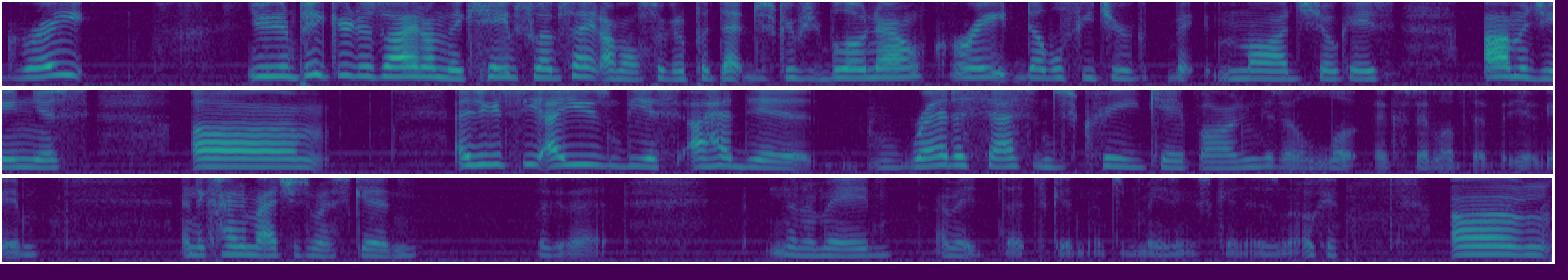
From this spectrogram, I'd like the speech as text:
great. You can pick your design on the Capes website. I'm also going to put that description below now. Great double feature mod showcase. I'm a genius. Um, as you can see, I used the I had the red Assassin's Creed cape on because I love because I love that video game, and it kind of matches my skin. Look at that. And then I made I made that skin. That's amazing skin, isn't it? Okay. Um,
